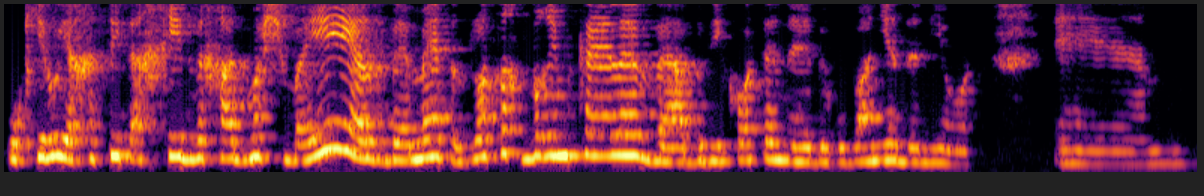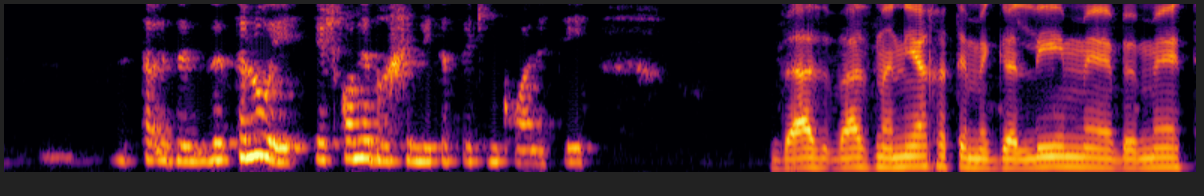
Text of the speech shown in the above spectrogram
הוא כאילו יחסית אחיד וחד משמעי, אז באמת, אז לא צריך דברים כאלה, והבדיקות הן אה, ברובן ידניות. אה, זה, זה, זה תלוי, יש כל מיני דרכים להתעסק עם quality. ואז, ואז נניח אתם מגלים אה, באמת,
